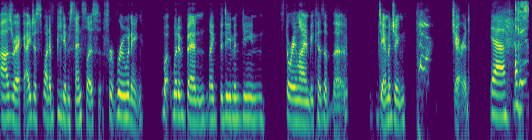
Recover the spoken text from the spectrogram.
Osric, I just want to beat him senseless for ruining what would have been like the Demon Dean storyline because of the damaging Jared. Yeah. Cut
